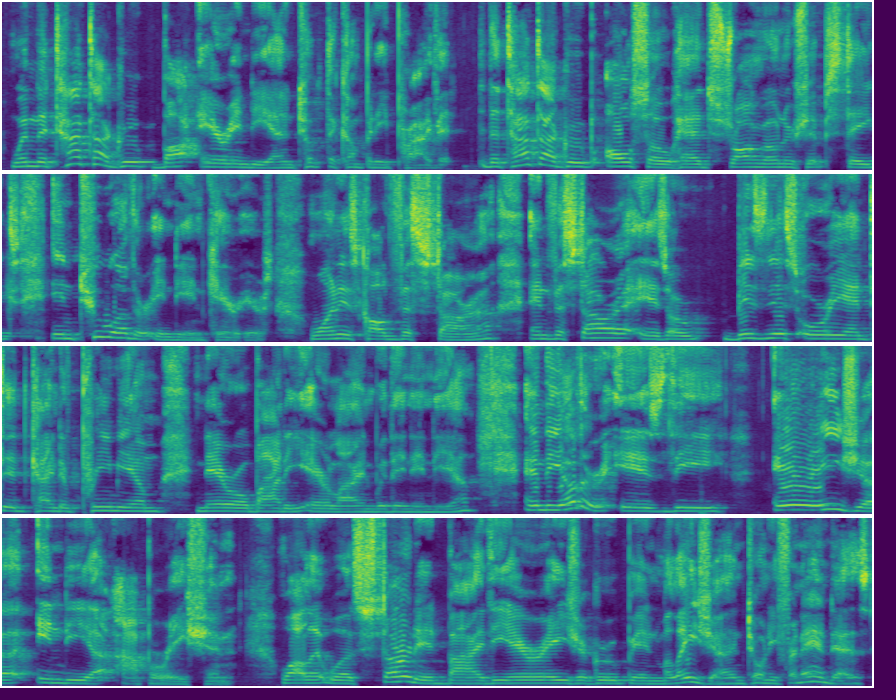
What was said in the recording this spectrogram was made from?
when the Tata Group bought Air India and took the company private, the Tata Group also had strong ownership stakes in two other Indian carriers. One is called Vistara, and Vistara is a business oriented kind of premium narrow body airline within India. And the other is the AirAsia India operation. While it was started by the AirAsia group in Malaysia and Tony Fernandes,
